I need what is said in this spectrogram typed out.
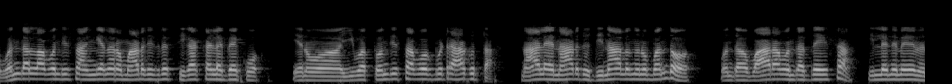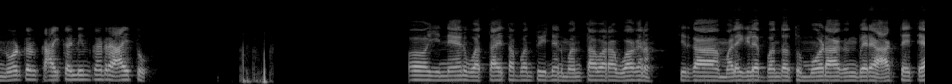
ಒಂದಲ್ಲ ಒಂದ್ ದಿವಸ ಹಂಗೇನಾರು ಮಾಡದಿದ್ರೆ ಸಿಗಾಕೊಳ್ಳೇಬೇಕು. ಏನೋ, ಇವತ್ತೊಂದ್ ದಿವಸ ಹೋಗ್ಬಿಟ್ರೆ ಆಗುತ್ತಾ? ನಾಳೆ ನಾಡ್ದು ದಿನಾಲೂ ಬಂದು ಒಂದ್ ವಾರ, ಒಂದ್ ಹದಿನೈದು ದಿವಸ. ಇಲ್ಲದೇನೆ ನೋಡ್ಕೊಂಡು ಕಾಯ್ಕೊಂಡು ನಿನ್ಕಂಡ್ರೆ ಆಯ್ತು. ಇನ್ನೇನು ಒತ್ತಾಯ್ತಾ ಬಂತು, ಇನ್ನೇನ್ ಮಂತಾವರ ಹೋಗೋಣ. ತಿರ್ಗಾ ಮಳೆ ಗಿಳೆ ಬಂದತ್ತು ಮೋಡ ಆಗಂಗ್ ಬೇರೆ ಆಗ್ತೈತೆ.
